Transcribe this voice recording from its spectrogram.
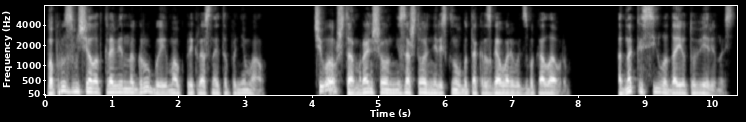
Вопрос звучал откровенно грубо, и Малк прекрасно это понимал. Чего уж там, раньше он ни за что не рискнул бы так разговаривать с бакалавром. Однако сила дает уверенность.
